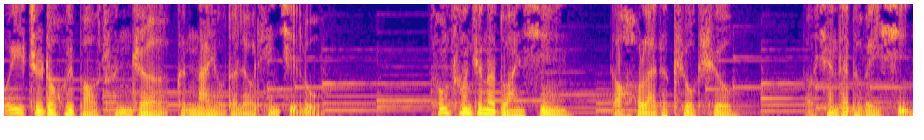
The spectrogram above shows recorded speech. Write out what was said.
我一直都会保存着跟男友的聊天记录，从曾经的短信到后来的 QQ，到现在的微信。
